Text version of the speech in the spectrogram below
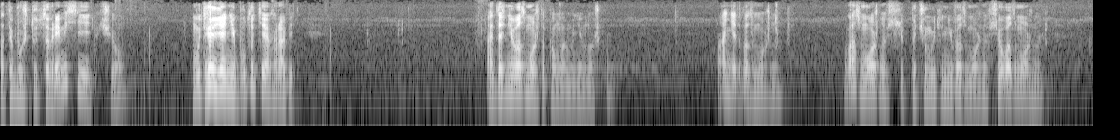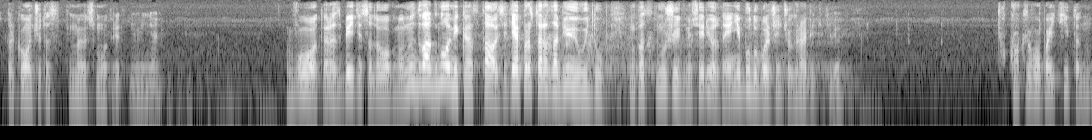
А ты будешь тут все время сидеть, чего? Ну да я не буду тебя грабить. А даже невозможно, по-моему, немножко. А нет, возможно. Возможно, все. Почему это невозможно? Все возможно. Только он что-то смотрит на меня. Вот, разбейте садового гном. Ну, два гномика осталось. Я тебя просто разобью и уйду. Ну, под... мужик, ну серьезно, я не буду больше ничего грабить у тебя. Как его пойти-то, ну?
